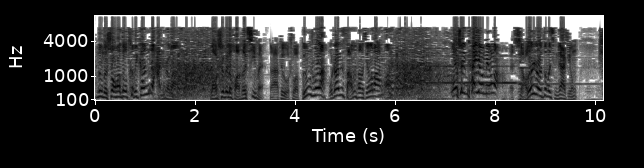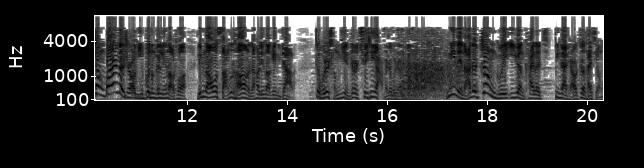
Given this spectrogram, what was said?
弄得双方都特别尴尬，你知道吧？老师为了缓和气氛啊，对我说：“不用说了，我知道你嗓子疼，行了吧？”啊，老师你太要命了。小的时候这么请假行，上班的时候你不能跟领导说：“领导我嗓子疼。”然后领导给你假了，这不是诚信，这是缺心眼吗？这不是？你得拿着正规医院开的病假条，这才行。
